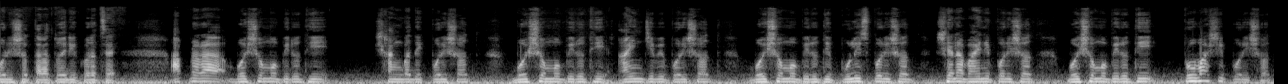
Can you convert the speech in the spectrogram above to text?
পরিষদ তারা তৈরি করেছে। আপনারা বৈষম্য বিরোধী সাংবাদিক পরিষদ, বৈষম্য বিরোধী আইনজীবী পরিষদ, বৈষম্য বিরোধী পুলিশ পরিষদ, সেনাবাহিনী পরিষদ, বৈষম্য বিরোধী প্রবাসী পরিষদ,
